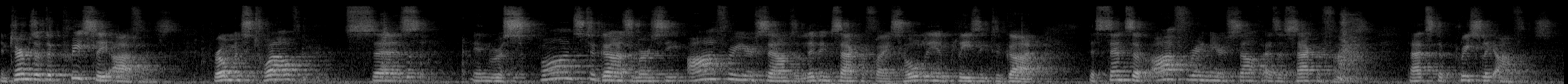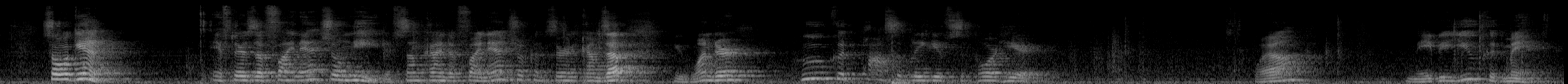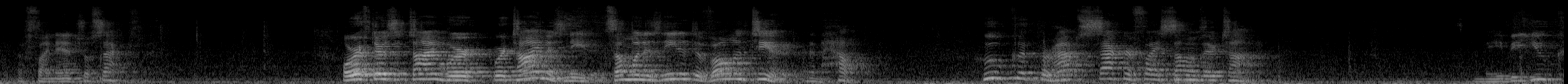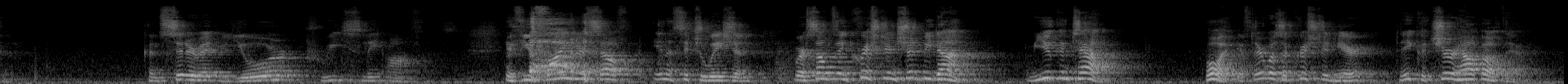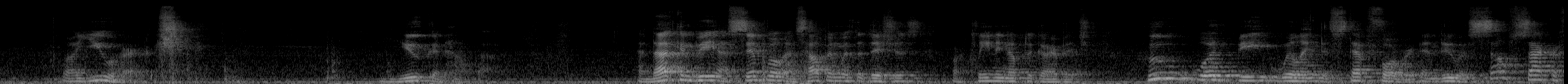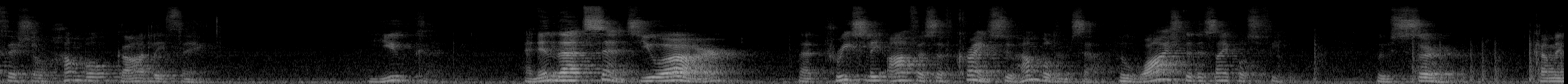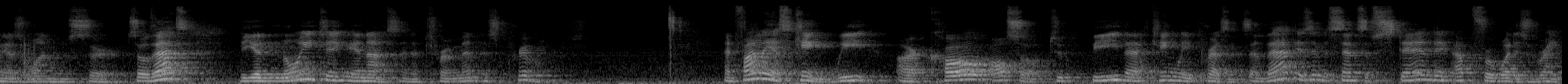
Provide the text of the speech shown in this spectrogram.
In terms of the priestly office, Romans 12 says, in response to God's mercy, offer yourselves a living sacrifice, holy and pleasing to God. The sense of offering yourself as a sacrifice. That's the priestly office. So, again, if there's a financial need, if some kind of financial concern comes up, you wonder who could possibly give support here? Well, maybe you could make a financial sacrifice. Or if there's a time where, where time is needed, someone is needed to volunteer and help, who could perhaps sacrifice some of their time? Maybe you could. Consider it your priestly office. If you find yourself in a situation where something Christian should be done, I mean, you can tell. Boy, if there was a Christian here, they could sure help out there. Well, you are a Christian. You can help out. And that can be as simple as helping with the dishes or cleaning up the garbage. Who would be willing to step forward and do a self sacrificial, humble, godly thing? You could. And in that sense, you are that priestly office of Christ who humbled himself, who washed the disciples' feet, who served, coming as one who served. So that's the anointing in us and a tremendous privilege. And finally, as king, we are called also to be that kingly presence. And that is in the sense of standing up for what is right,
